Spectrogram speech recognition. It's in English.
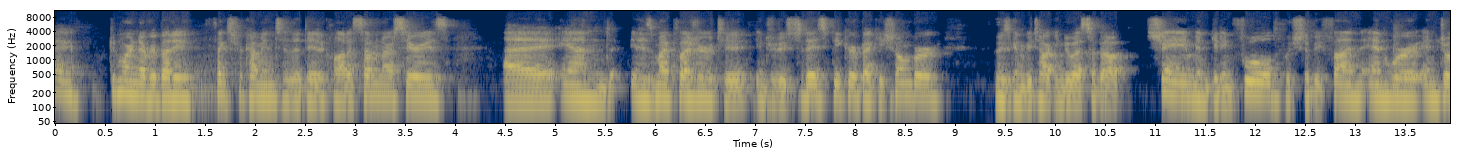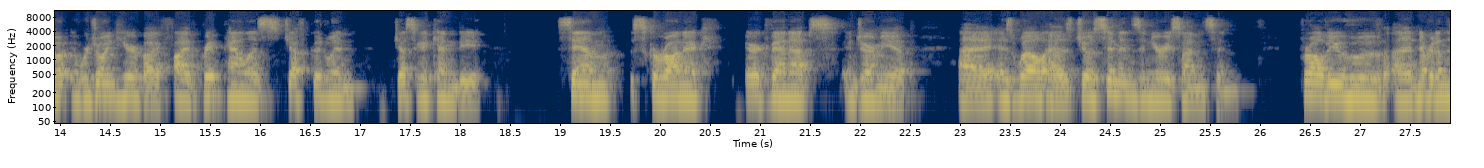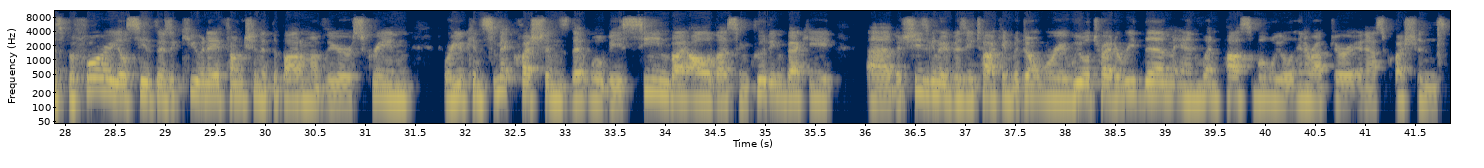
Hey, good morning, everybody. Thanks for coming to the Data Colada seminar series. Uh, and it is my pleasure to introduce today's speaker, Becky Schaumberg, who's going to be talking to us about shame and getting fooled, which should be fun. And we're, we're joined here by five great panelists, Geoff Goodwin, Jessica Kennedy, Sam Skowronek, Eric Van Epps, and Jeremy Yip, uh, as well as Joe Simmons and Uri Simonsohn. For all of you who have uh, never done this before, you'll see that there's a Q&A function at the bottom of your screen where you can submit questions that will be seen by all of us, including Becky, uh, but she's gonna be busy talking, but don't worry, we will try to read them, and when possible, we will interrupt her and ask questions.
